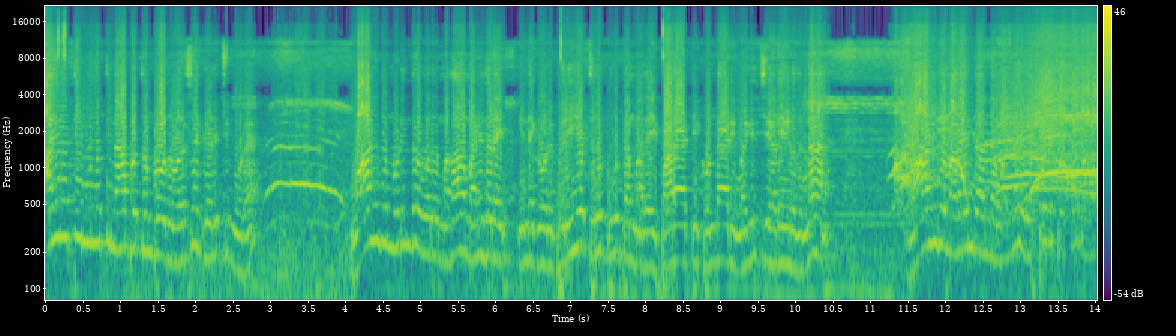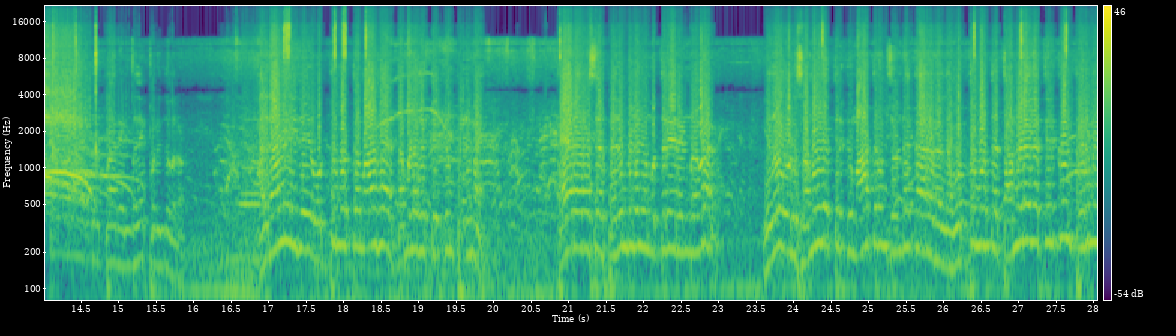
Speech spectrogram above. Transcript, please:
ஆயிரத்தி முன்னூத்தி நாற்பத்தி ஒன்பது வருஷம் கழிச்சு கூட வாழ்ந்து முடிந்த ஒரு மகா மனிதரை இன்னைக்கு ஒரு பெரிய திருக்கூட்டம் அதை பாராட்டி கொண்டாடி மகிழ்ச்சி அடைகிறதுன்னா வாழ்ந்து மறைந்த அந்த மன்னர் எப்படிப்பட்ட இருப்பார் என்பதை புரிந்து வரணும் அதனால இது ஒட்டுமொத்தமாக தமிழகத்திற்கும் பெருமை. பேரரசர் பெரும்பிடுகு முத்திரையர் என்பவர் ஏதோ ஒரு சமூகத்திற்கு மாத்திரம் சொந்தக்காரர் அல்ல. ஒட்டுமொத்த தமிழகத்திற்கும் பெருமை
